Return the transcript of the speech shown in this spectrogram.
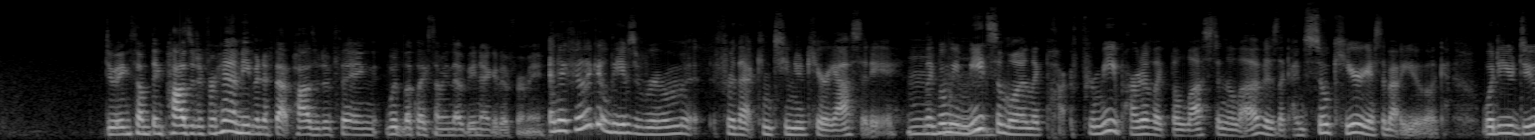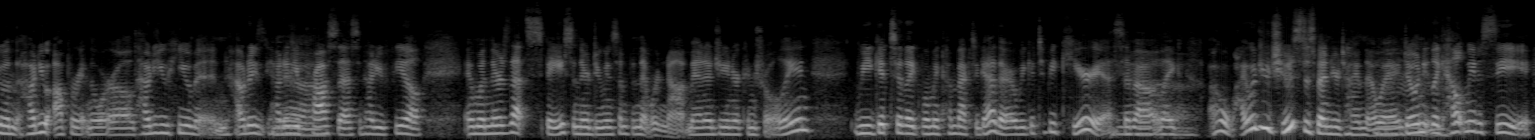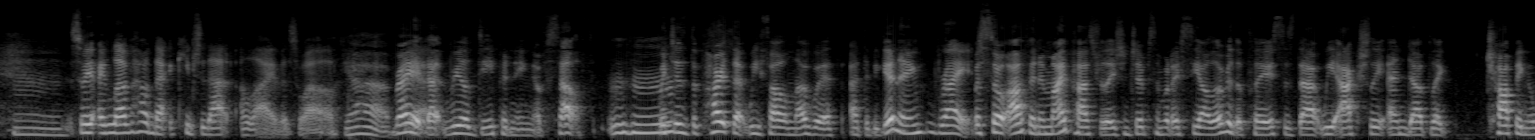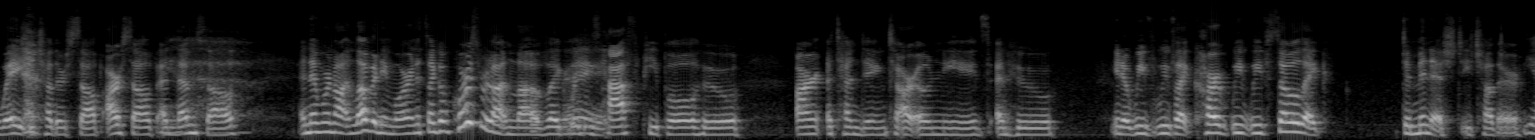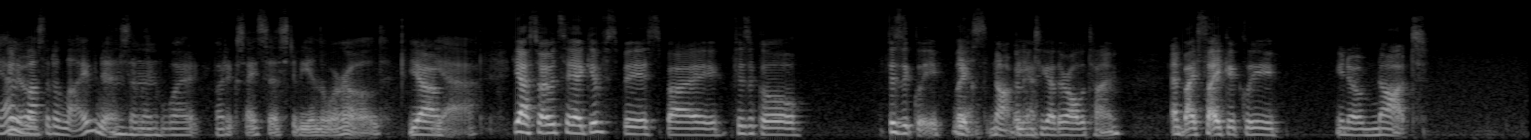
doing something positive for him, even if that positive thing would look like something that would be negative for me. And I feel like it leaves room for that continued curiosity. Like when we mm-hmm. meet someone, like par- for me, part of like the lust and the love is like I'm so curious about you. Like, what do you do and how do you operate in the world? How do you human? How does how do you process and how do you feel? And when there's that space and they're doing something that we're not managing or controlling, we get to like when we come back together, we get to be curious about like, oh, why would you choose to spend your time that way? Don't you like help me to see? So I- love how that keeps that alive as well. Yeah, right. Yeah. That real deepening of self, Mm-hmm. which is the part that we fell in love with at the beginning. Right. But so often in my past relationships and what I see all over the place is that we actually end up like chopping away each other's self, ourself and themselves. And then we're not in love anymore. And it's like, of course we're not in love. Like we're these half people who aren't attending to our own needs and who, you know, we've we've like carved we we've so like diminished each other. yeah, you we've know? lost that aliveness of like what what excites us to be in the world. Yeah. yeah. Yeah, so I would say I give space by physical, physically, like Yes. not being Okay. together all the time, and by psychically, you know, not,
